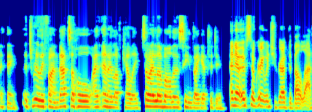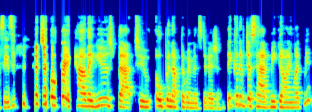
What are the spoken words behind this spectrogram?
I think. It's really fun. That's a whole, and I love Kelli. So I love all those scenes I get to do. I know it was so great when she grabbed the belt last season. so great how they used that to open up the women's division. They could have just had me going like, maybe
